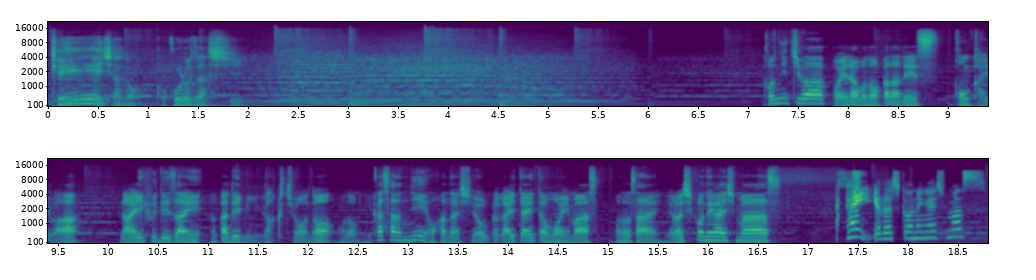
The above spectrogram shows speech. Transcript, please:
経営者の志こんにちは、コエラボの岡田です。今回は、ライフデザインアカデミー学長の小野美香さんにお話を伺いたいと思います。小野さん、よろしくお願いします。はい、よろしくお願いします。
